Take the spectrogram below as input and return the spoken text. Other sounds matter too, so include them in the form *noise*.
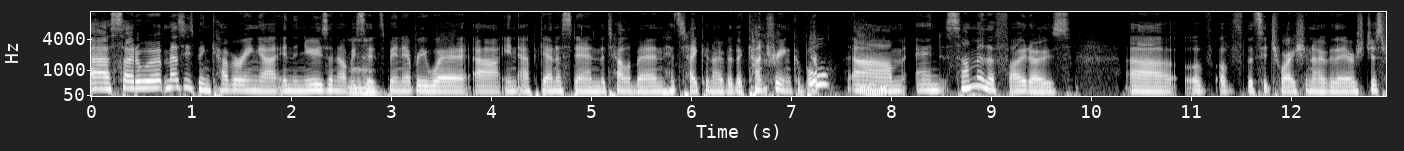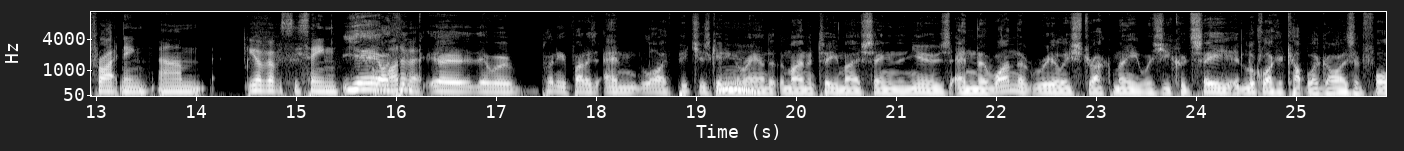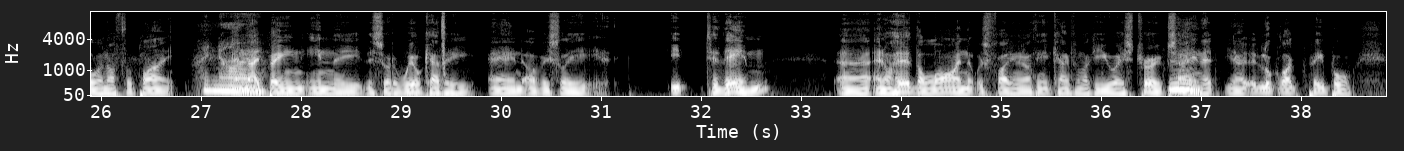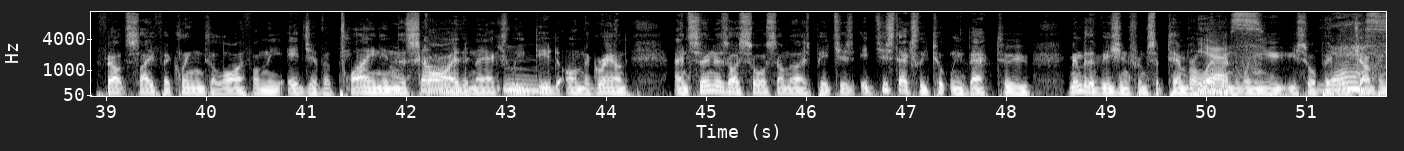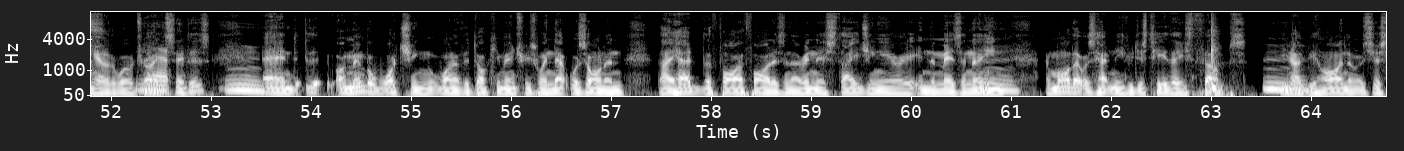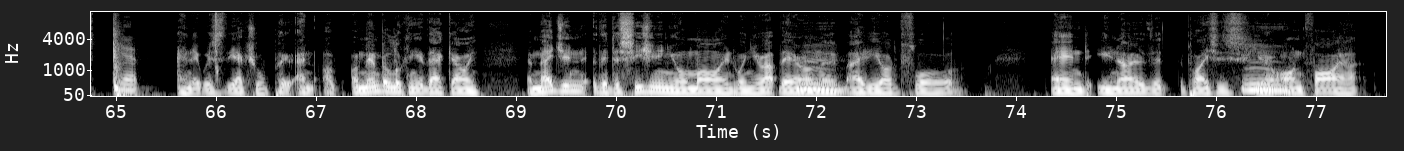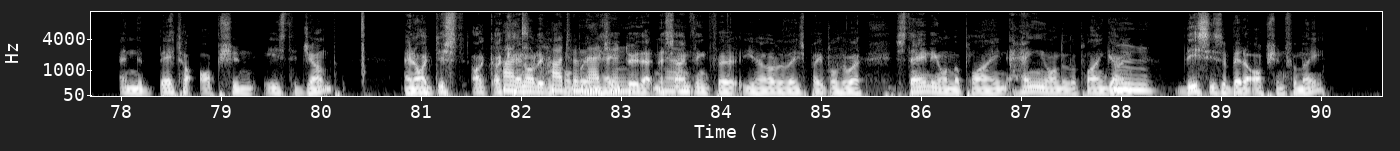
Uh, so, to, uh, Mazzy's been covering uh, in the news, and obviously Mm. it's been everywhere uh, in Afghanistan. The Taliban has taken over the country in Kabul, um, and some of the photos uh, of of the situation over there is just frightening. Um, you've obviously seen Yeah, a lot I of think it. Uh, there were plenty of photos and live pictures getting Mm. around at the moment too. You may have seen in the news, and the one that really struck me was you could see it looked like a couple of guys had fallen off the plane, I know. and they'd been in the the sort of wheel cavity, and obviously it to them. Uh, and I heard the line that was floating, and I think it came from like a US troop saying Mm. that you know it looked like people felt safer clinging to life on the edge of the plane in My the sky God. than they actually Mm. did on the ground. And soon as I saw some of those pictures, it just actually took me back to remember the vision from September 11 Yes. when you, you saw people Yes. jumping out of the World Trade Yep. Centres. Mm. And th- I remember watching one of the documentaries when that was on, and they had the firefighters and they were in their staging area in the mezzanine. Mm. And while that was happening, you could just hear these thumps, you know, Mm. behind them. It was just, Yep. and it was the actual. Pe- and I, I remember looking at that, going, imagine the decision in your mind when you're up there on Mm. the eighty odd floor, and you know that the place is you know Mm. on fire, and the better option is to jump. And I just, I, I cannot even comprehend how you do that. And the No. same thing for you know a lot of these people who are standing on the plane, hanging onto the plane, going, Mm. "This is a better option for me."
